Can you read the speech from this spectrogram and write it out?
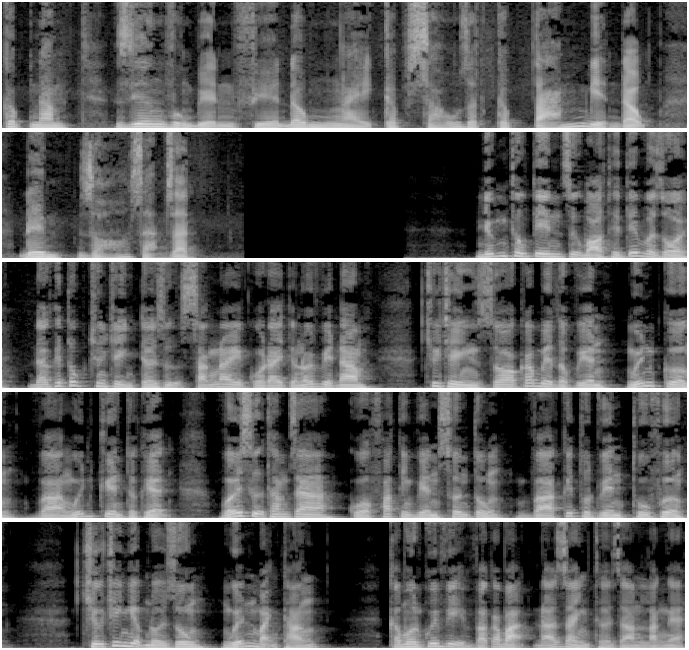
cấp 5, riêng vùng biển phía Đông ngày cấp 6, giật cấp 8 biển động, đêm gió giảm dần. Những thông tin dự báo thời tiết vừa rồi đã kết thúc chương trình thời sự sáng nay của Đài Tiếng nói Việt Nam. Chương trình do các biên tập viên Nguyễn Cường và Nguyễn Kiên thực hiện với sự tham gia của phát thanh viên Sơn Tùng và kỹ thuật viên Thu Phương. Chịu trách nhiệm nội dung Nguyễn Mạnh Thắng. Cảm ơn quý vị và các bạn đã dành thời gian lắng nghe.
